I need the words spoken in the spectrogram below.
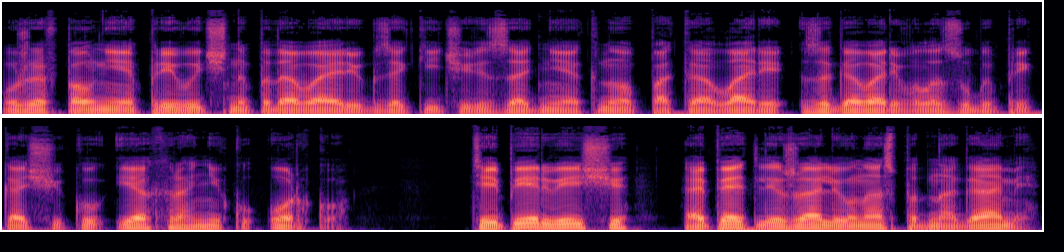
уже вполне привычно подавая рюкзаки через заднее окно, пока Ларри заговаривала зубы приказчику и охраннику-орку. Теперь вещи опять лежали у нас под ногами,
